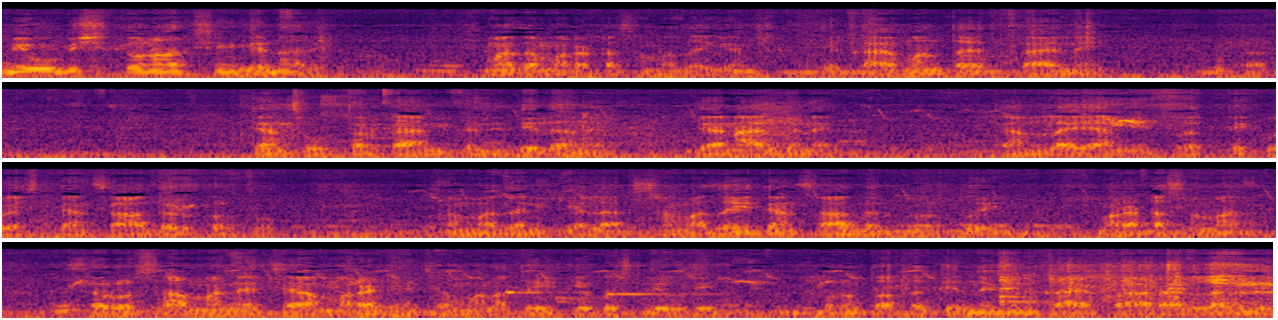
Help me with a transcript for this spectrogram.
मी ओबीसीतून आरक्षण घेणार आहे. माझा मराठा समाज आहे घेणार ते काय म्हणतायत काय नाही. त्यांचं उत्तर काय आम्ही कधी दिलं नाही देणार बी नाही त्यांनाही आम्ही प्रत्येक वेळेस त्यांचा आदर करतो. समाजाने केला समाजही त्यांचा आदर करतोय. मराठा समाज सर्वसामान्याच्या मराठ्यांच्या मनातही ती बसली होती. परंतु आता ते नवीन काय काढायला लागले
